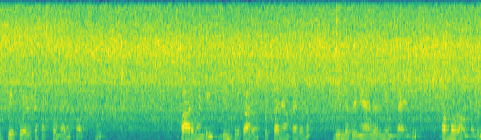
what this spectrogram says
ఉప్పు ఎక్కువ పెడితే కష్టం కదా పసుపు కారం అండి దినుసుల కారం చెప్తానే ఉంటాయి కదా దీనిలో ధనియాలు అన్నీ ఉంటాయండి. కమ్మగా ఉంటుంది.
